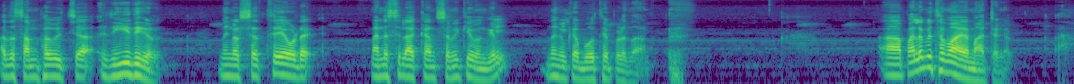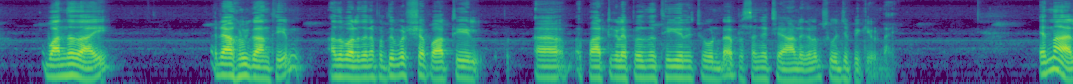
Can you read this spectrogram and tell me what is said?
അത് സംഭവിച്ച രീതികൾ നിങ്ങൾ ശ്രദ്ധയോടെ മനസ്സിലാക്കാൻ ശ്രമിക്കുമെങ്കിൽ നിങ്ങൾക്ക് ബോധ്യപ്പെടുന്നതാണ്. പലവിധമായ മാറ്റങ്ങൾ വന്നതായി രാഹുൽ ഗാന്ധിയും അതുപോലെ തന്നെ പ്രതിപക്ഷ പാർട്ടിയിൽ പാർട്ടികളെ പ്രതിനിധീകരിച്ചുകൊണ്ട് പ്രസംഗിച്ച ആളുകളും സൂചിപ്പിക്കുകയുണ്ടായി. എന്നാൽ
